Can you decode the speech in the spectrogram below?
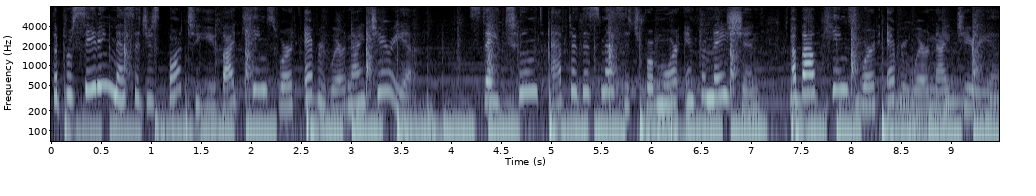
The preceding message is brought to you by Kingsword Everywhere Nigeria. Stay tuned after this message for more information about Kingsword Everywhere Nigeria.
